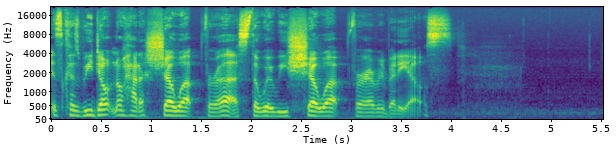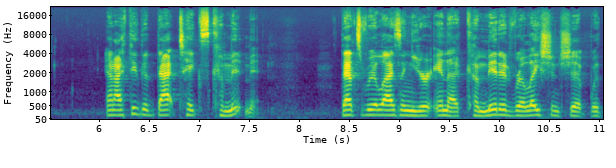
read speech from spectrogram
It's because we don't know how to show up for us the way we show up for everybody else. And I think that that takes commitment. That's realizing you're in a committed relationship with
